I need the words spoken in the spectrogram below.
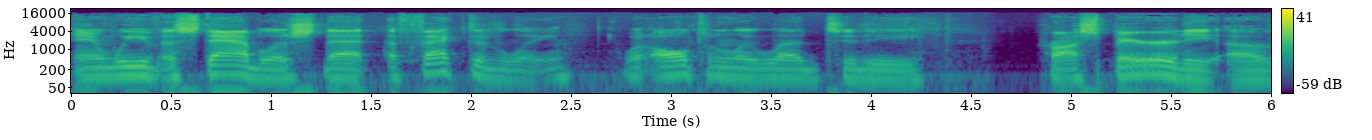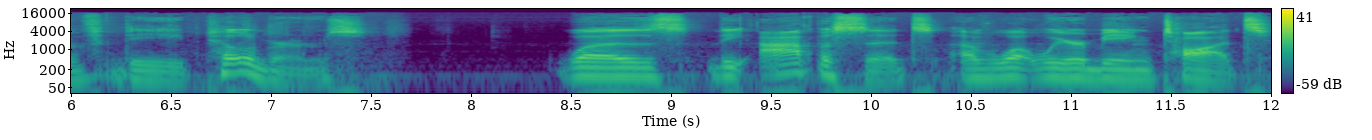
And we've established that effectively what ultimately led to the prosperity of the pilgrims was the opposite of what we are being taught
